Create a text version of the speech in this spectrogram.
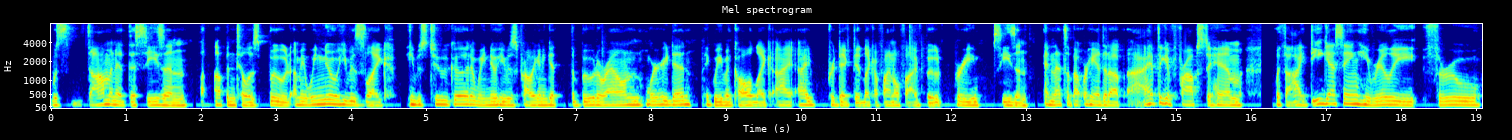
was dominant this season up until his boot. I mean, we knew he was like he was too good, and we knew he was probably going to get the boot around where he did. I think we even called like I I predicted like a final five boot pre-season, and that's about where he ended up. I have to give props to him with the ID guessing. He really threw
